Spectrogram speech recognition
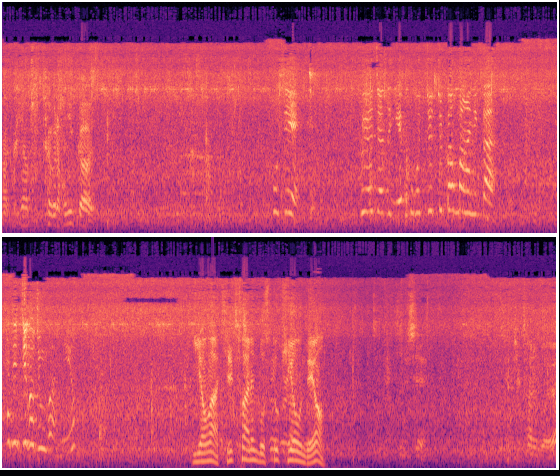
아 그냥 부탁을 하니까 혹시 그 여자도 예쁘고 쭈쭈빵빵하니까 사진 찍어준 거 아니에요? 이영아 질투하는 모습도 귀여운데요. 진주 씨 괜찮은 거예요?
